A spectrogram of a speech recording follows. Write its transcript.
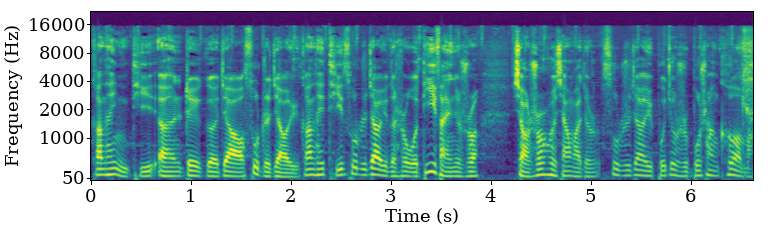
刚才你提呃这个叫素质教育，刚才提素质教育的时候，我第一反应就是说。小时候想法就是素质教育不就是不上课吗？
